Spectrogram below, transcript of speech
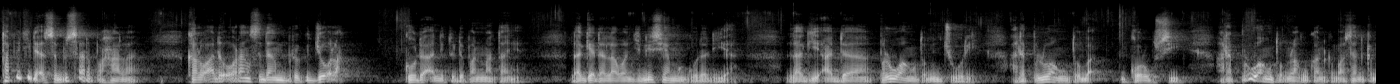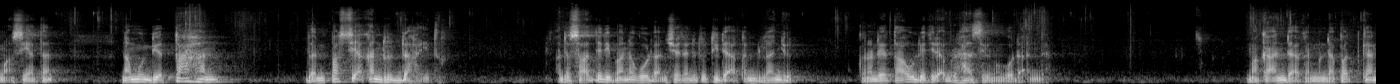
Tapi tidak sebesar pahala kalau ada orang sedang bergejolak godaan itu depan matanya. Lagi ada lawan jenis yang menggoda dia. Lagi ada peluang untuk mencuri. Ada peluang untuk korupsi. Ada peluang untuk melakukan kemaksiatan-kemaksiatan. Namun dia tahan dan pasti akan redah itu. Ada saatnya di mana godaan syaitan itu tidak akan berlanjut. Karena dia tahu dia tidak berhasil menggoda anda maka Anda akan mendapatkan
